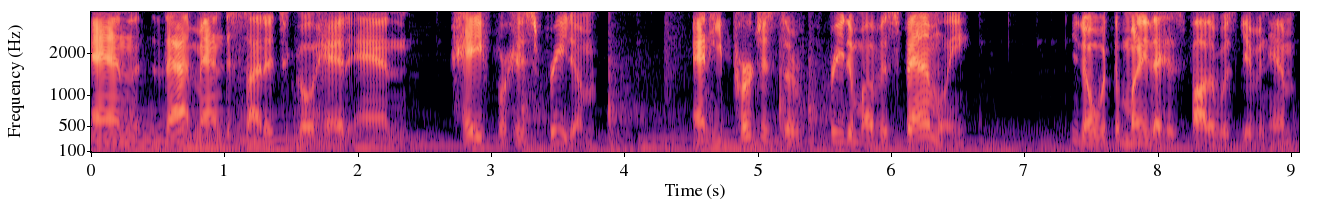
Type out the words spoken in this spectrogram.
and that man decided to go ahead and pay for his freedom, and he purchased the freedom of his family you know, with the money that his father was giving him,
